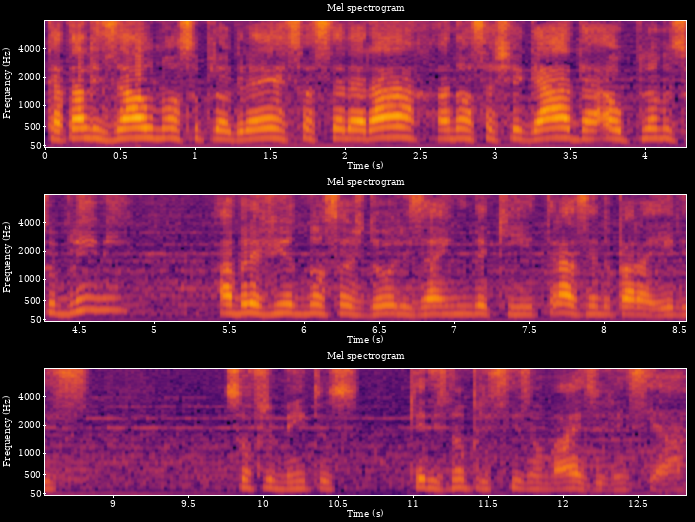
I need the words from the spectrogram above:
catalisar o nosso progresso, acelerar a nossa chegada ao plano sublime, abreviando nossas dores, ainda que trazendo para eles sofrimentos que eles não precisam mais vivenciar.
